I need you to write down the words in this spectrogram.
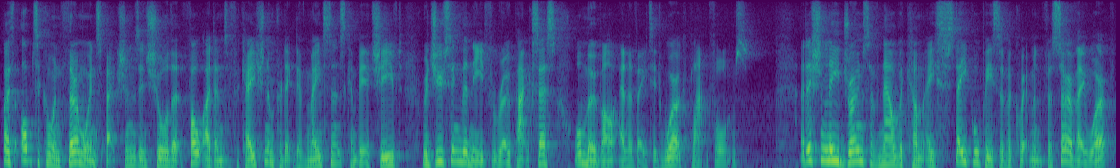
Both optical and thermal inspections ensure that fault identification and predictive maintenance can be achieved, reducing the need for rope access or mobile elevated work platforms. Additionally, drones have now become a staple piece of equipment for survey work,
